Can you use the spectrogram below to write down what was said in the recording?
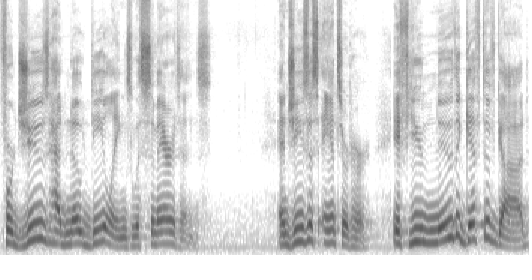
For Jews had no dealings with Samaritans. And Jesus answered her, If you knew the gift of God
